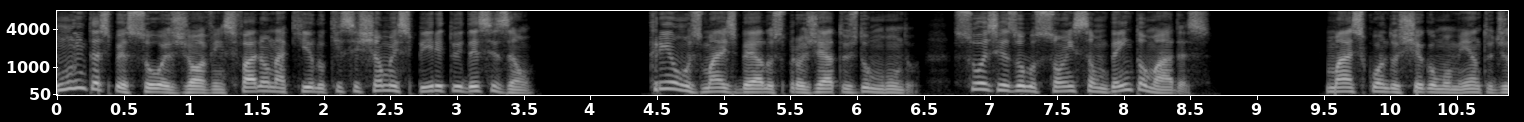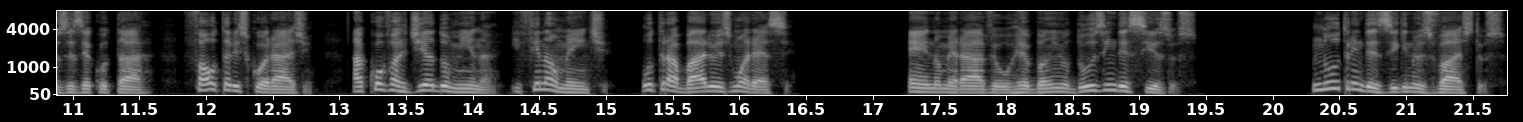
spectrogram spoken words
Muitas pessoas jovens falham naquilo que se chama espírito e decisão. Criam os mais belos projetos do mundo, suas resoluções são bem tomadas. Mas quando chega o momento de os executar, falta-lhes coragem, a covardia domina e, finalmente, o trabalho esmorece. É inumerável o rebanho dos indecisos. Nutrem desígnios vastos,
